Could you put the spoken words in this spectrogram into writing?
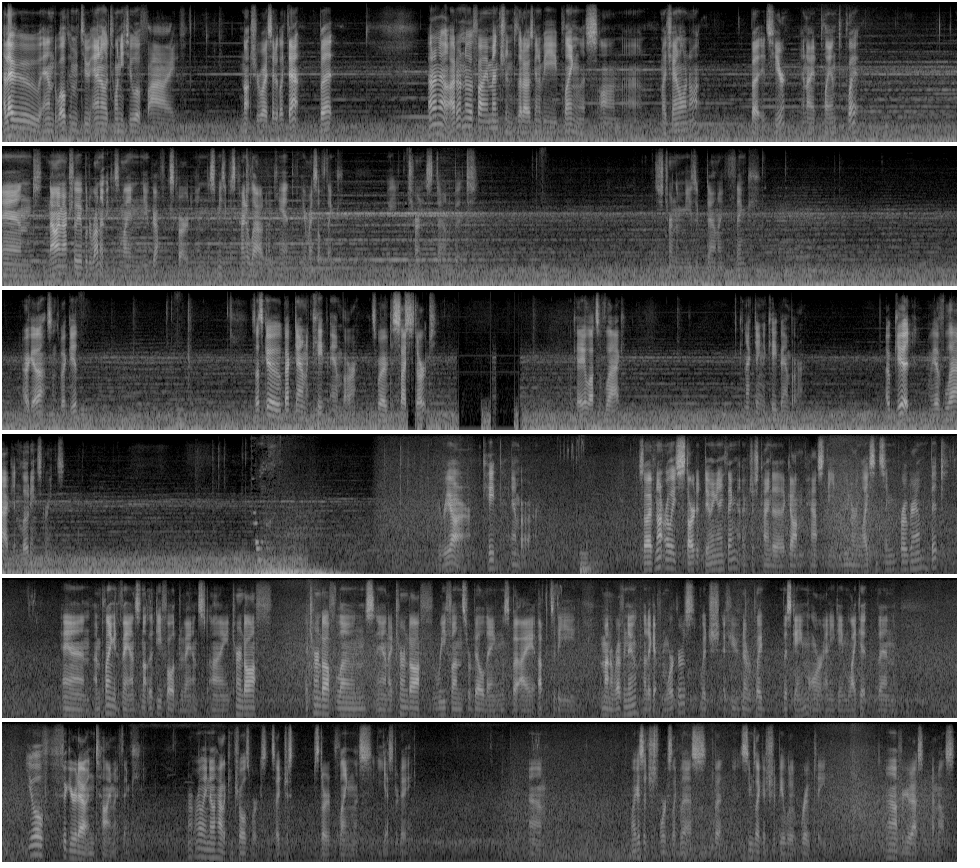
Hello, and welcome to Anno 2205. Not sure why I said it like that, but I don't know. I don't know if I mentioned that I was going to be playing this on um, my channel or not, but it's here, and I had planned to play it. And now I'm actually able to run it because of my new graphics card, and this music is kind of loud. I can't hear myself think. Let me turn this down a bit. Music down, I think. There we go, sounds about good. So let's go back down to Cape Ambar. That's where I've decided to start. Okay, lots of lag. Connecting to Cape Ambar. Oh good, we have lag in loading screens. Here we are, Cape Ambar. So I've not really started doing anything, I've just kind of gotten past the lunar licensing program bit. And I'm playing advanced, not the default advanced. I turned off I turned off loans and I turned off refunds for buildings, but I upped to the amount of revenue that I get from workers, which if you've never played this game, or any game like it, then you'll figure it out in time, I think. I don't really know how the controls work since I just started playing this yesterday. Um, well, I guess it just works like this, but it seems like I should be able to rotate. I'll figure it out sometime else.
